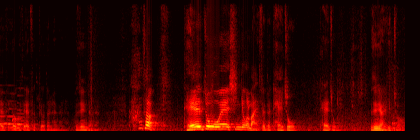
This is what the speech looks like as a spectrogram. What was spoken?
에fe- 여기서 에펙트가 되려면 무슨 얘기인지 알아요? 항상 대조에 신경을 많이 써야 돼. 대조, 대조. 무슨 얘기 알겠죠?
